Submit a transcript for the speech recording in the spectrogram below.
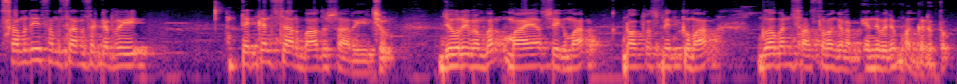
സമിതി സംസ്ഥാന സെക്രട്ടറി തെക്കൻ സ്റ്റാർ ബാദുഷ അറിയിച്ചു. Jury member Maya Sreekumar doctor Smith Kumar Gopan Sasthramangalam എന്നിവരും പങ്കെടുത്തു.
